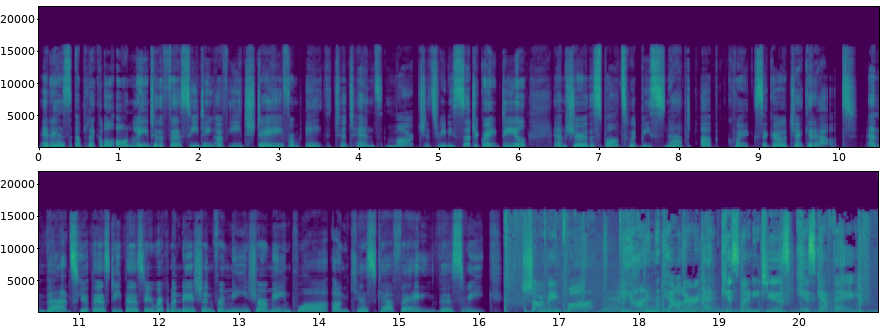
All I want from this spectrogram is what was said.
it is applicable only to the first seating of each day from 8th to 10th March. It's really such a great deal. I'm sure the spots would be snapped up quick, so go check it out. And that's your Thirsty Thursday recommendation from me, Charmaine Phua, on Kiss Cafe this week. Charmaine Phua, behind the counter at Kiss 92's Kiss Cafe.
